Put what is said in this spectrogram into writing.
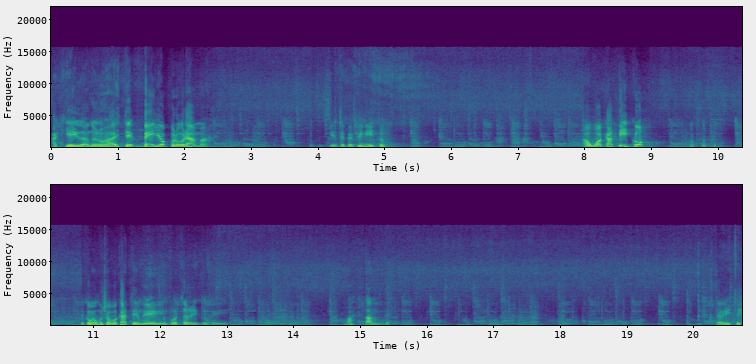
aquí ayudándonos a este bello programa. Suficiente pepinito. Aguacatico. ¿Se come mucho aguacate en, Sí. en Puerto Rico? Sí. Bastante. ¿Ya viste?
